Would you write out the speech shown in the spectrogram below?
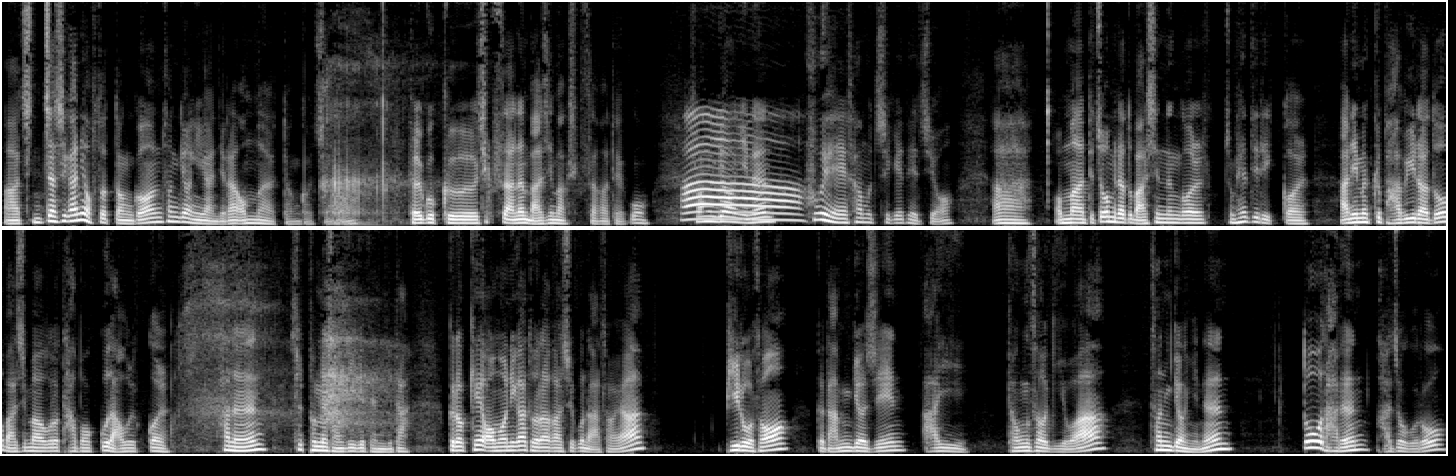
아, 진짜 시간이 없었던 건 성경이가 아니라 엄마였던 거죠. 결국 그 식사는 마지막 식사가 되고 아~ 성경이는 후회에 사무치게 되지요. 아, 엄마한테 조금이라도 맛있는 걸 좀 해드릴 걸 아니면 그 밥이라도 마지막으로 다 먹고 나올 걸 하는 슬픔에 잠기게 됩니다. 그렇게 어머니가 돌아가시고 나서야 비로소 그 남겨진 아이 경석이와 선경이는 또 다른 가족으로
